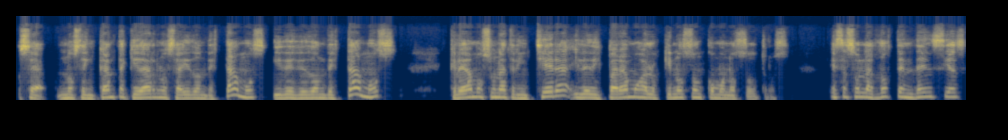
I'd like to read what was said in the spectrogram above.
O sea, nos encanta quedarnos ahí donde estamos y desde donde estamos creamos una trinchera y le disparamos a los que no son como nosotros. Esas son las dos tendencias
